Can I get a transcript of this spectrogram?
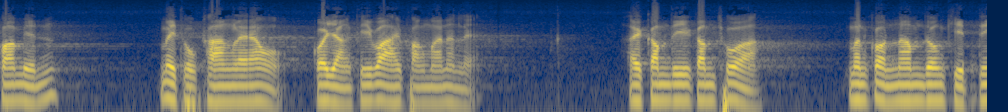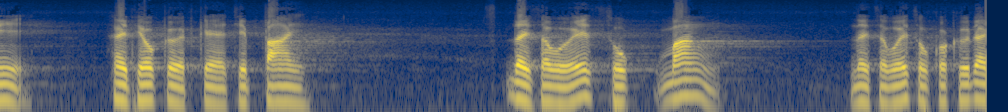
ความเห็น ไม่ถูกทางแล้ว ก็อย่างที่ว่าให้ฟังมานั่นแหละ ไอ้กรรมดีกรรมชั่ว มันก็นำดวงขิดนี้ ให้เที่ยวเกิดแก่เจ็บตาย ได้เสวยสุขบ้าง ได้เสวยสุขก็คือได้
